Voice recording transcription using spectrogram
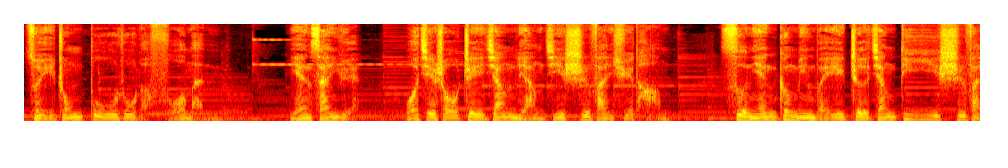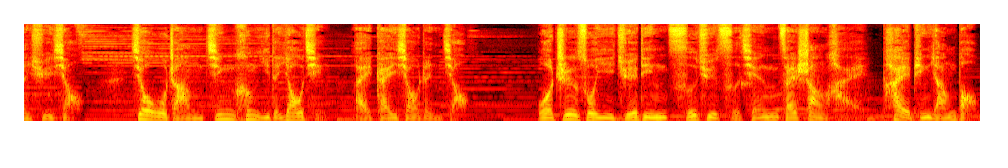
最终步入了佛门。年三月，我接受浙江两级师范学堂，次年更名为浙江第一师范学校，教务长金亨仪的邀请来该校任教。我之所以决定辞去此前在上海《太平洋报》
